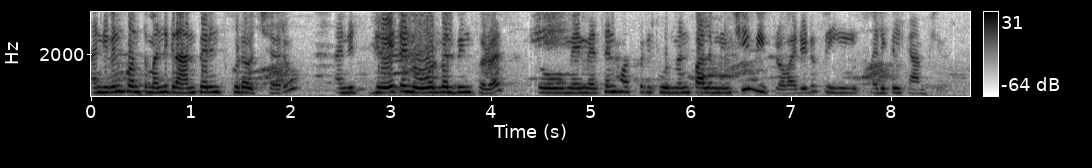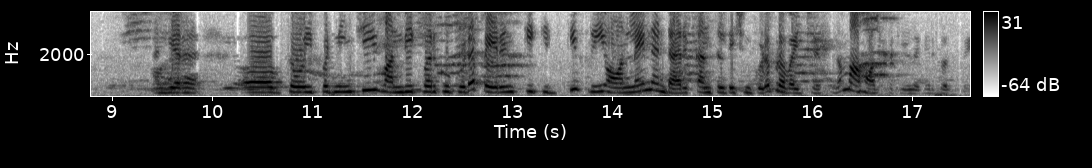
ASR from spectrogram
అండ్ ఈవెన్ కొంతమంది గ్రాండ్ పేరెంట్స్ కూడా వచ్చారు and it's great and overwhelming for us so మేము ఎస్ఎన్ హాస్పిటల్ కూర్మన్పాలెం నుంచి we provided free medical camp and we are so ఇప్పటి నుంచి వన్ వీక్ వరకు కూడా పేరెంట్స్కి కిడ్స్కి free online and direct consultation కూడా ప్రొవైడ్ చేస్తున్నాం మా హాస్పిటల్ దగ్గరికి వస్తే.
